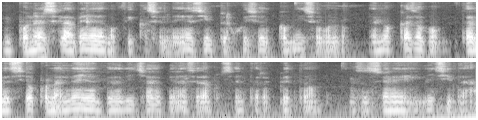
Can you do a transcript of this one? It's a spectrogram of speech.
imponerse la pena de confiscación de bienes sin perjuicio del comiso en los casos establecidos por la ley, de dicha pena será presente respecto a asociaciones ilícitas.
